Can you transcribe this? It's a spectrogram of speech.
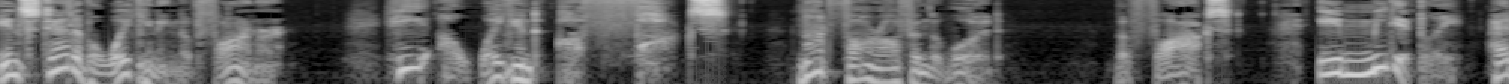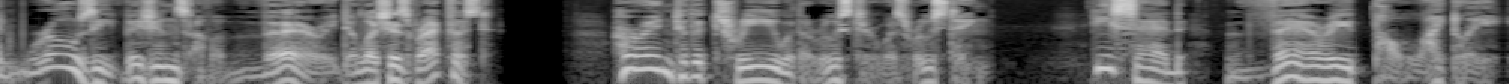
instead of awakening the farmer, he awakened a fox not far off in the wood. The fox immediately had rosy visions of a very delicious breakfast. Hurrying to the tree where the rooster was roosting, he said very politely,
